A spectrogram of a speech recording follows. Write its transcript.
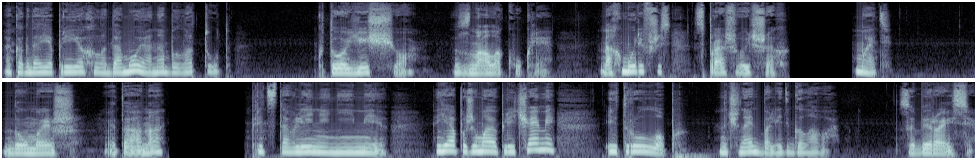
А когда я приехала домой, она была тут. «Кто еще знал о кукле?» Нахмурившись, спрашивает шех. «Мать». «Думаешь, это она?» Представления не имею. Я пожимаю плечами и тру лоб. Начинает болеть голова. «Собирайся».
